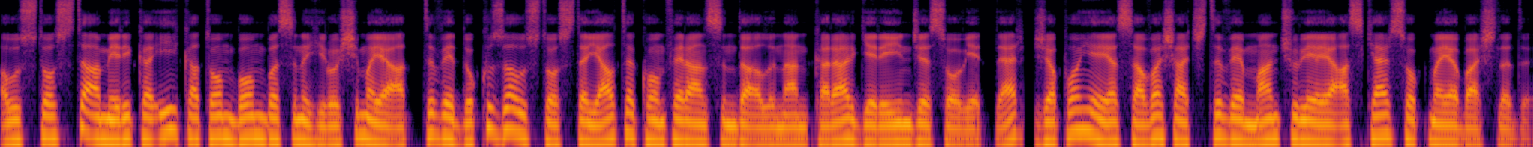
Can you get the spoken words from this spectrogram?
Ağustos'ta Amerika ilk atom bombasını Hiroşima'ya attı ve 9 Ağustos'ta Yalta konferansında alınan karar gereğince Sovyetler, Japonya'ya savaş açtı ve Mançurya'ya asker sokmaya başladı.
